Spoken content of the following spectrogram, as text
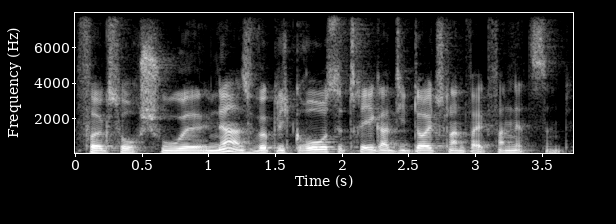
Volkshochschulen, ne? also wirklich große Träger, die deutschlandweit vernetzt sind.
